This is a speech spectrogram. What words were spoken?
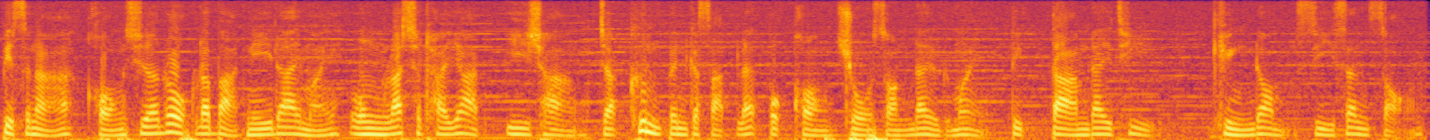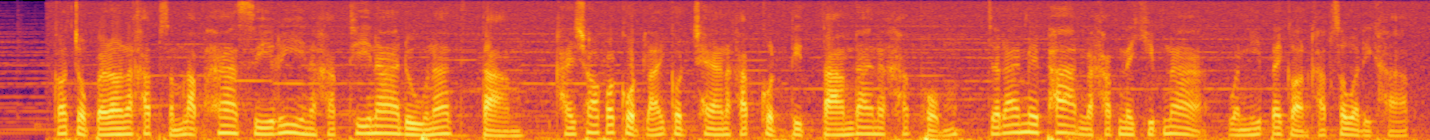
ปริศนาของเชื้อโรคระบาดนี้ได้ไหม องค์รัชทายาทอีชางจะขึ้นเป็นกษัตริย์และปกครองโชซอนได้หรือไม่ ติดตามได้ที่ Kingdom ซีซั่น2ก็จบไปแล้วนะครับสำหรับ 5 ซีรีส์นะครับที่น่าดูน่าติดตาม ใครชอบก็กดไลค์กดแชร์นะครับกดติดตามได้นะครับผมจะได้ไม่พลาดนะครับในคลิปหน้าวันนี้ไปก่อนครับ สวัสดีครับ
